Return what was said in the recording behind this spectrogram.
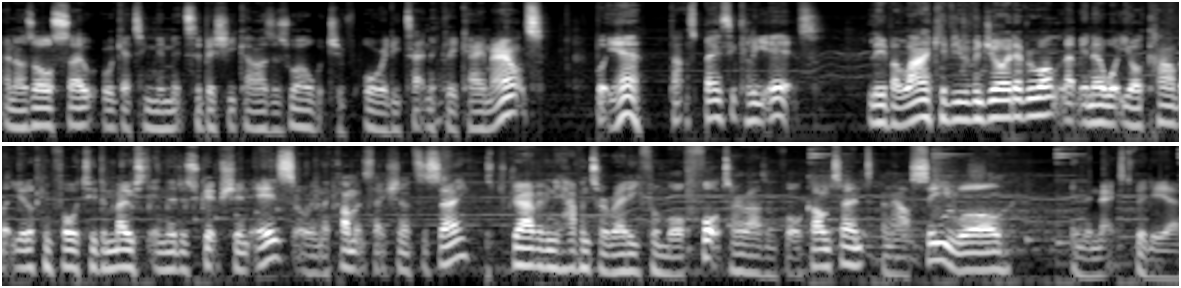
And as also, we're getting the Mitsubishi cars as well, which have already technically came out. But yeah, that's basically it. Leave a like if you've enjoyed everyone. Let me know what your car that you're looking forward to the most in the description is, or in the comment section to say. Subscribe if you haven't already for more Forza Horizon 4 content, and I'll see you all in the next video.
